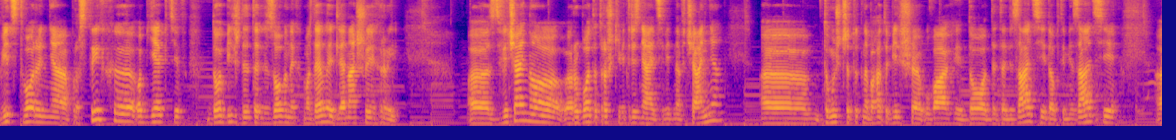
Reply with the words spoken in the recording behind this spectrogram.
від створення простих е, об'єктів до більш деталізованих моделей для нашої гри. Е, Звичайно, робота трошки відрізняється від навчання, е, тому що тут набагато більше уваги до деталізації, до оптимізації. Е,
